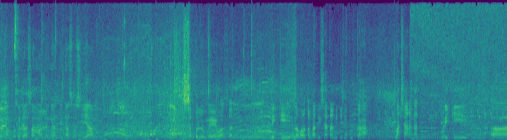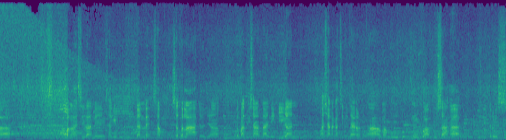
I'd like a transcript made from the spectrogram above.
dengan bekerja sama dengan dinas sosial gitu. sebelumnya wonten niki tempat wisata niki dibuka masyarakat meriki eh, penghasilannya saking lek sam- setelah adanya tempat wisata niki kan masyarakat sekitar eh, mampu membuat usaha mriki terus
